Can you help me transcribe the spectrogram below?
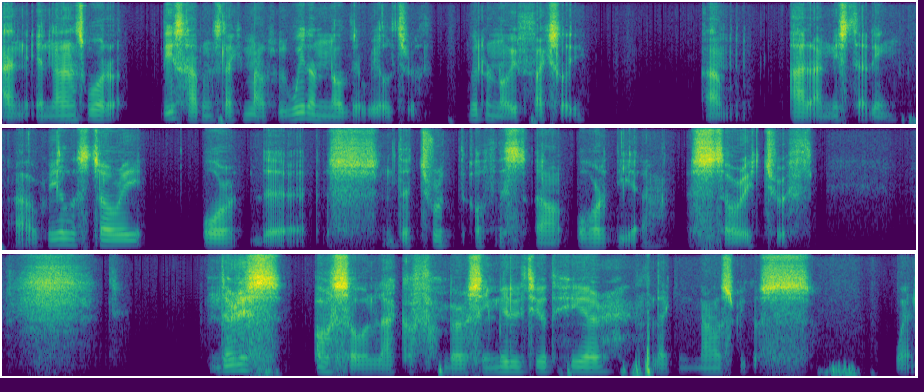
And in Alan's War this happens like Maus we don't know the real truth. We don't know if actually um Alan is telling a real story or the the truth of this uh, or the uh, story truth. There is also a lack of verisimilitude here, like in Maus, because when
